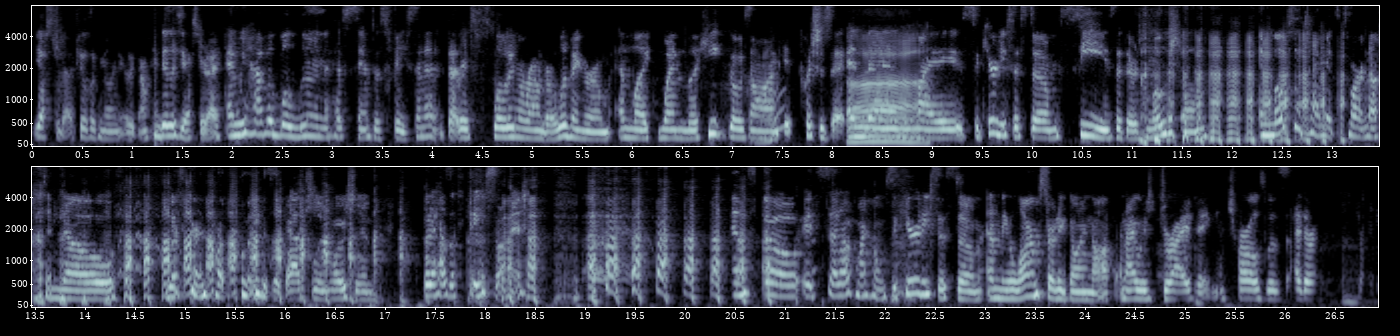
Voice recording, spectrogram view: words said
yesterday, It feels like a million years ago. I did this yesterday. And we have a balloon that has Santa's face in it that is floating around our living room. And like when the heat goes on, it pushes it. And Ah. then my security system sees that there's motion. and most of the time, it's smart enough to know whether or not something is like actually motion, but it has a face on it. And so it set off my home security system, and the alarm started going off. And I was driving, and Charles was either driving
